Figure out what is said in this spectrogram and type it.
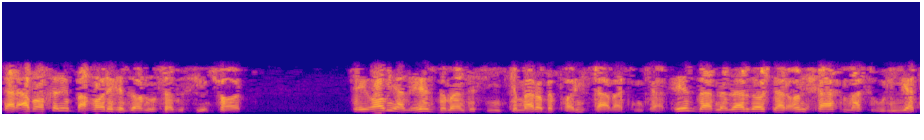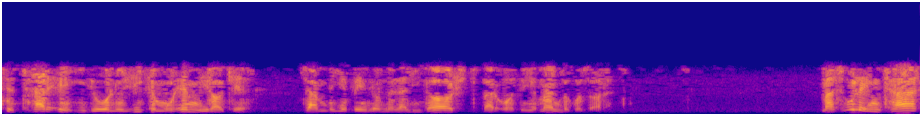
در اواخر بهار 1934 پیغامی از حزب به من رسید که مرا به پاریس دعوت می‌کرد. حزب در نظر داشت در آن شهر مسئولیت طرح ایدئولوژیک مهمی را که جنبه بین المللی داشت بر عهده من بگذارد. مسئول این طرح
